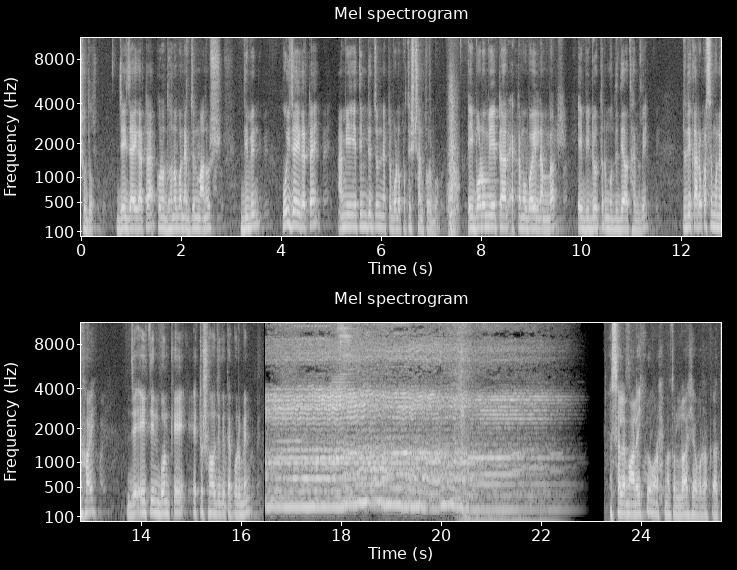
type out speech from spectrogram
শুধু। যেই জায়গাটা কোনো ধনবান একজন মানুষ দিবেন, ওই জায়গাটায় আমি এতিমদের জন্য একটা বড় প্রতিষ্ঠান করব। এই বড় মেয়েটার একটা মোবাইল নাম্বার এই ভিডিওটার মধ্যে দেওয়া থাকবে। যদি কারও কাছে মনে হয় যে এই তিন বোনকে একটু সহযোগিতা করবেন। আসসালামু আলাইকুম রহমতুল্লাহ বরকাত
